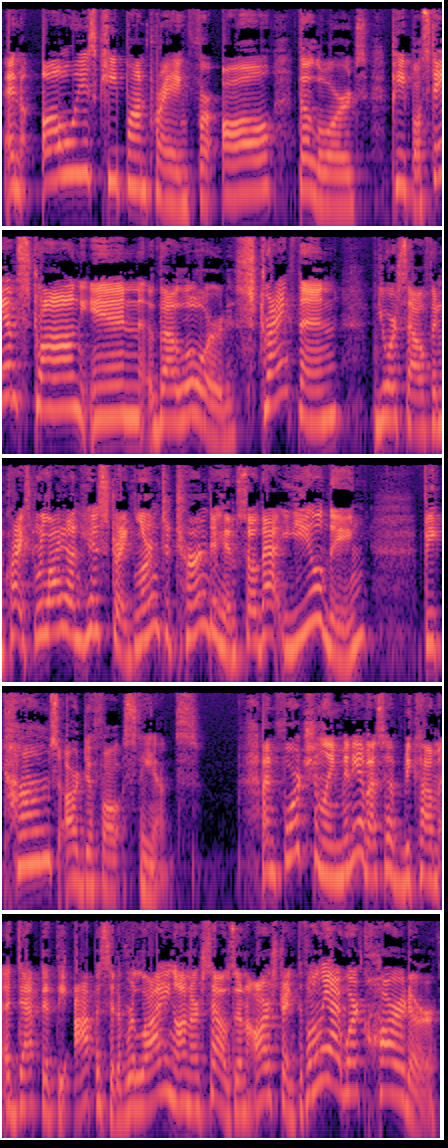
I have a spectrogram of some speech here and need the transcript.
and always keep on praying for all the Lord's people. Stand strong in the Lord. Strengthen yourself in Christ. Rely on His strength. Learn to turn to Him so that yielding becomes our default stance. Unfortunately, many of us have become adept at the opposite of relying on ourselves and our strength. If only I work harder,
